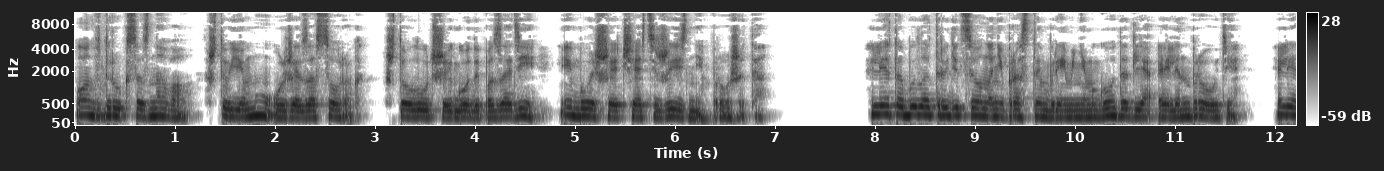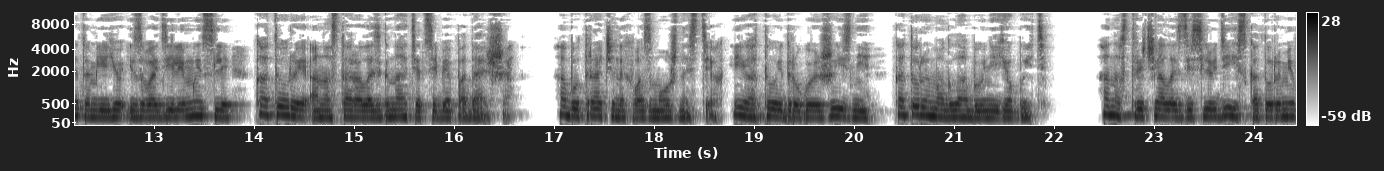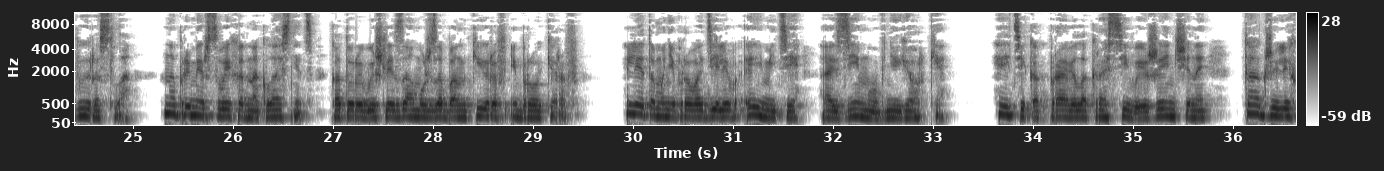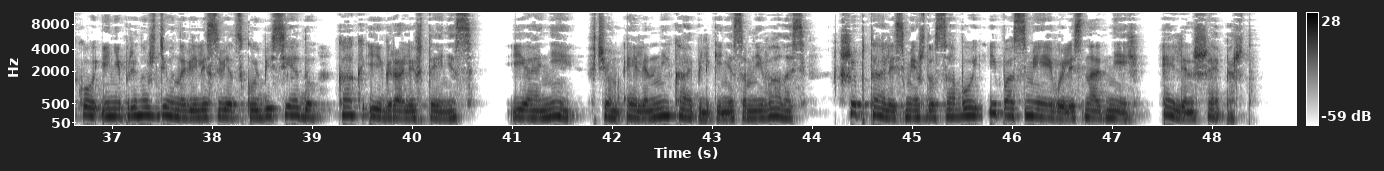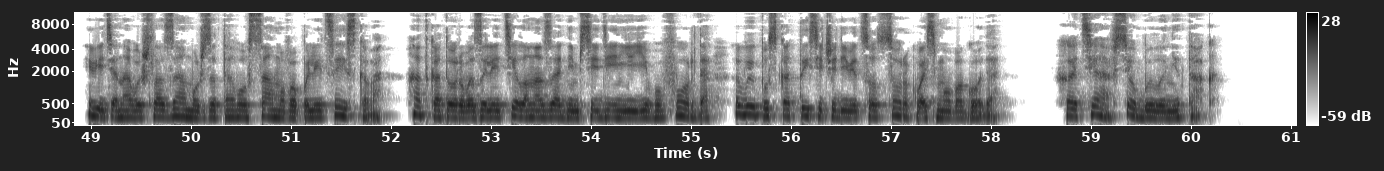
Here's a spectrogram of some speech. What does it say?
Он вдруг сознавал, что ему уже за сорок, что лучшие годы позади и большая часть жизни прожита. Лето было традиционно непростым временем года для Эллен Броуди. Летом ее изводили мысли, которые она старалась гнать от себя подальше. Об утраченных возможностях и о той другой жизни, которая могла бы у нее быть. Она встречала здесь людей, с которыми выросла. Например, своих одноклассниц, которые вышли замуж за банкиров и брокеров. Летом они проводили в Эймити, а зиму в Нью-Йорке. Эти, как правило, красивые женщины так же легко и непринужденно вели светскую беседу, как и играли в теннис. И они, в чем Эллен ни капельки не сомневалась, шептались между собой и посмеивались над ней, Эллен Шеперд. Ведь она вышла замуж за того самого полицейского, от которого залетела на заднем сиденье его Форда выпуска 1948 года. Хотя все было не так.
